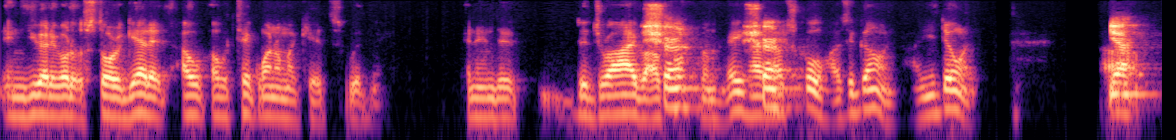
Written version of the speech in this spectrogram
and you got to go to the store get it. I, I would take one of my kids with me, and in the the drive, I'll sure. them, "Hey, sure. how's school? How's it going? How you doing?" Yeah. Um,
